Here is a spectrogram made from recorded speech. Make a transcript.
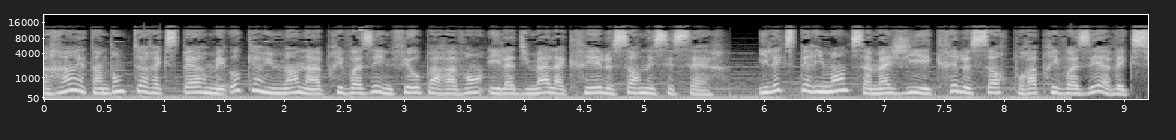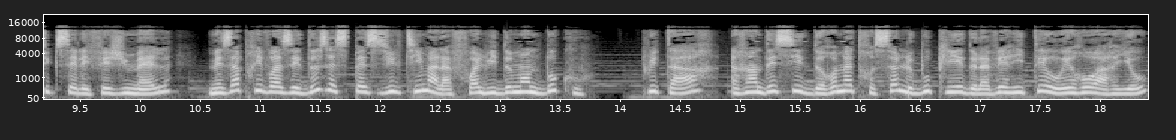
Rin est un dompteur expert mais aucun humain n'a apprivoisé une fée auparavant et il a du mal à créer le sort nécessaire. Il expérimente sa magie et crée le sort pour apprivoiser avec succès les fées jumelles, mais apprivoiser deux espèces ultimes à la fois lui demande beaucoup. Plus tard, Rin décide de remettre seul le bouclier de la vérité au héros Ario,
